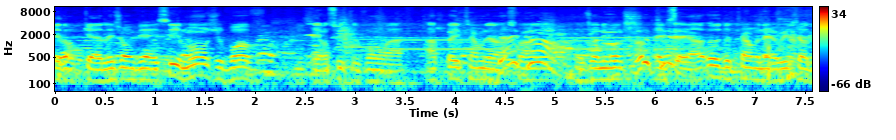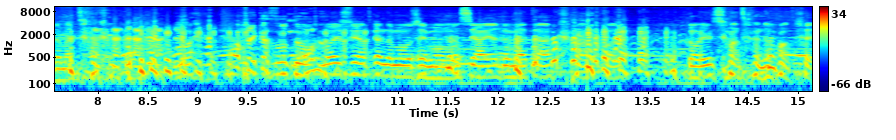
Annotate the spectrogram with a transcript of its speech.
Et donc euh, les gens viennent ici, ils mangent, ils boivent et ensuite ils vont euh, après terminer la soirée au Johnny Walsh. Et c'est à eux de terminer à 8h du matin. moi, Chacun son tour. Moi je suis en train de manger mon, céréale de matin quand, ils sont en train de rentrer.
